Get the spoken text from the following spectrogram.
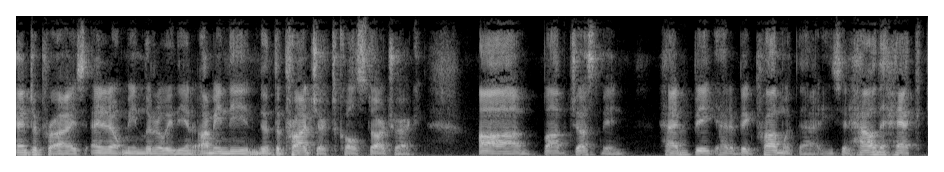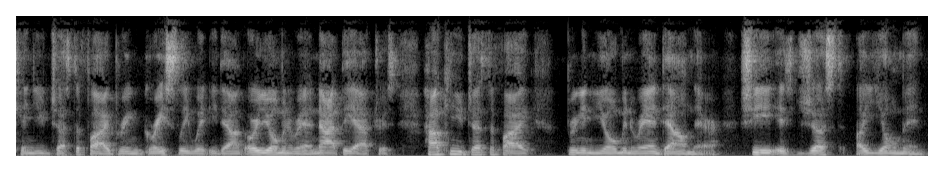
Enterprise, and I don't mean literally the I mean the the, the project called Star Trek. Uh, Bob Justman had big had a big problem with that. He said, "How the heck can you justify bringing Grace Lee Whitney down or Yeoman Rand, not the actress? How can you justify bringing Yeoman Rand down there? She is just a yeoman.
